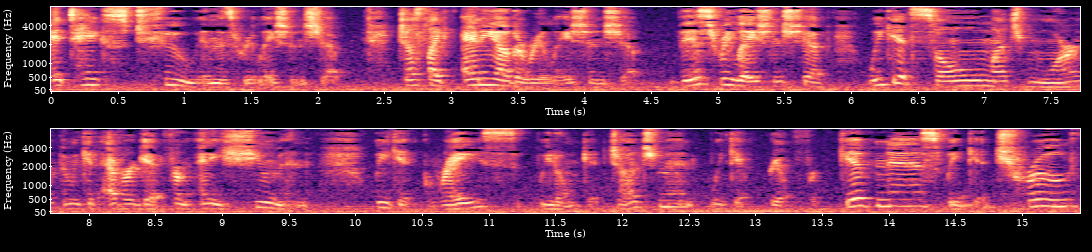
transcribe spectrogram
It takes two in this relationship, just like any other relationship. This relationship, we get so much more than we could ever get from any human. We get grace, we don't get judgment, we get real forgiveness, we get truth,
